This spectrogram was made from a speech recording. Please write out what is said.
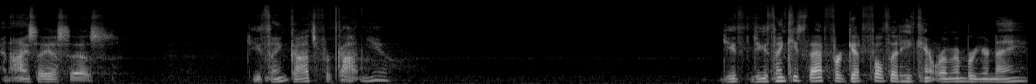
And Isaiah says, Do you think God's forgotten you? Do you, do you think he's that forgetful that he can't remember your name?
